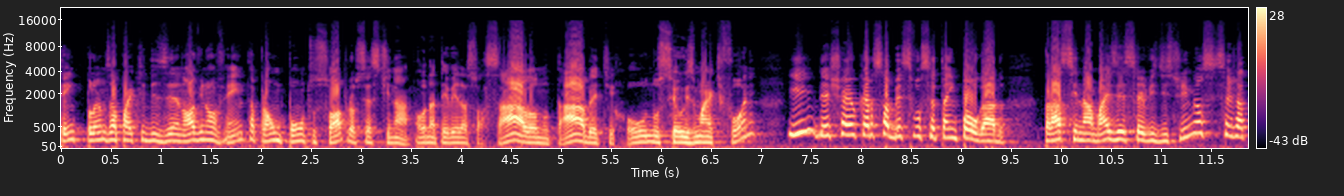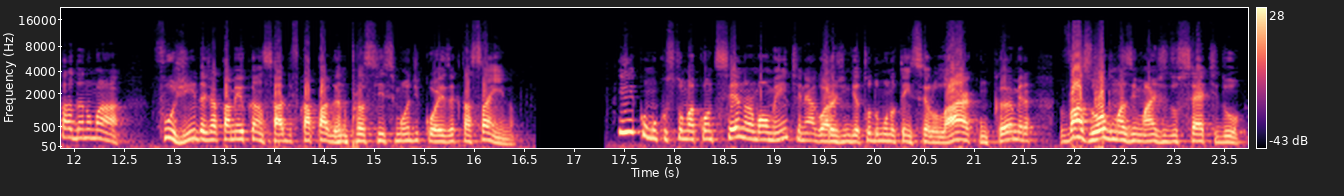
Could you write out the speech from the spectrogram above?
Tem planos a partir de R$19,90 para um ponto só para você assistir na, ou na TV da sua sala, ou no tablet, ou no seu smartphone. E deixa aí, eu quero saber se você está empolgado para assinar mais esse serviço de streaming ou se você já está dando uma fugida, já está meio cansado de ficar pagando para assistir esse monte de coisa que está saindo. E como costuma acontecer normalmente, né, agora hoje em dia todo mundo tem celular com câmera, vazou algumas imagens do set do,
